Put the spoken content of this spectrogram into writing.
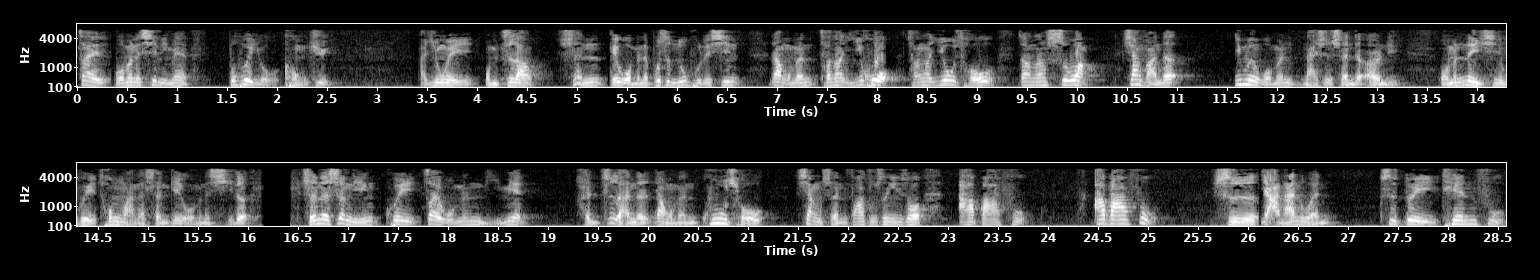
在我们的心里面不会有恐惧啊，因为我们知道神给我们的不是奴仆的心，让我们常常疑惑、常常忧愁、常常失望。相反的，因为我们乃是神的儿女，我们内心会充满了神给我们的喜乐，神的圣灵会在我们里面很自然的让我们呼求。向神发出声音说：“阿巴父，阿巴父是亚南文，是对天父、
